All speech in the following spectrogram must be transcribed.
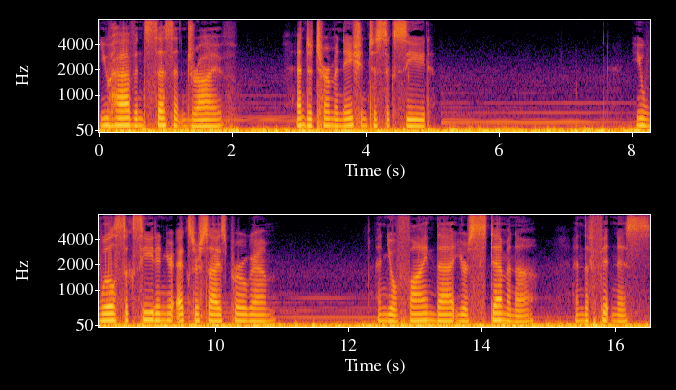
You have incessant drive and determination to succeed. You will succeed in your exercise program, and you'll find that your stamina and the fitness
